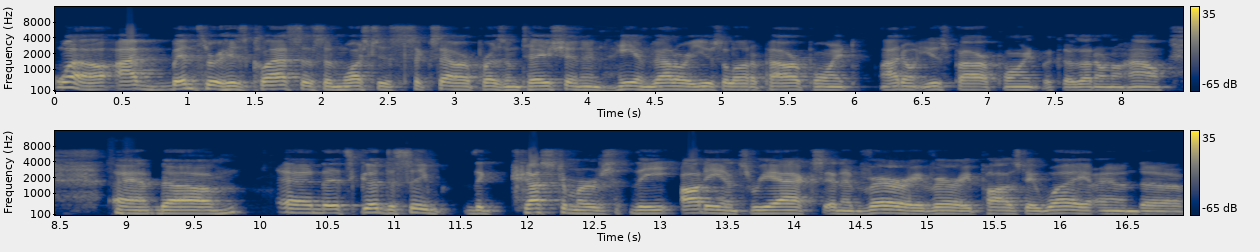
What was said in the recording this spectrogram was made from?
Well, I've been through his classes and watched his six hour presentation, and he and Valerie use a lot of PowerPoint. I don't use PowerPoint because I don't know how. And, um, and it's good to see the customers, the audience reacts in a very, very positive way. And uh,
